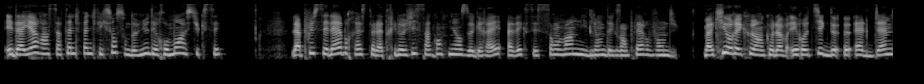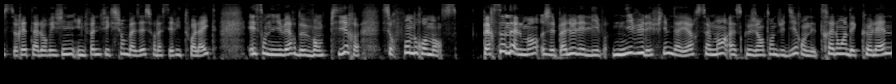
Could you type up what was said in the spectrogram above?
Et d'ailleurs, hein, certaines fanfictions sont devenues des romans à succès. La plus célèbre reste la trilogie 50 nuances de Grey, avec ses 120 millions d'exemplaires vendus. Bah, qui aurait cru hein, que l'œuvre érotique de E.L. James serait à l'origine une fanfiction basée sur la série Twilight et son univers de vampires sur fond de romance? Personnellement, j'ai pas lu les livres, ni vu les films d'ailleurs, seulement à ce que j'ai entendu dire, on est très loin des Cullen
